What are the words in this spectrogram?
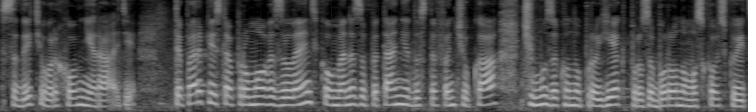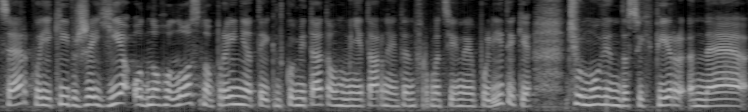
сидить у Верховній Раді. Тепер, після промови Зеленського, у мене запитання до Стефанчука, чому законопроєкт про заборону московської церкви, який вже є одноголосно прийнятий комітетом гуманітарної та інформаційної політики, чому він до сих пір не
